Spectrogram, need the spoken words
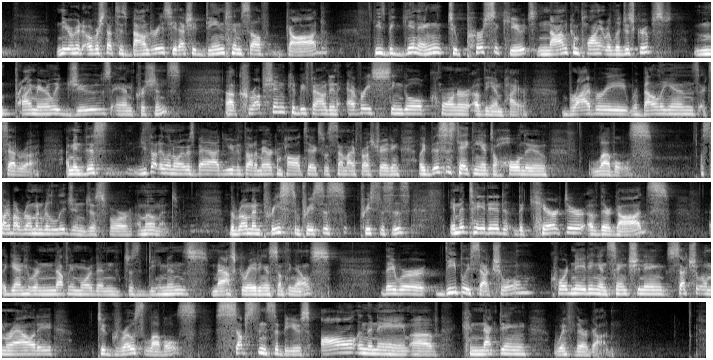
Nero had overstepped his boundaries. He'd actually deemed himself God. He's beginning to persecute non compliant religious groups, primarily Jews and Christians. Uh, corruption could be found in every single corner of the empire bribery, rebellions, etc. I mean, this, you thought Illinois was bad, you even thought American politics was semi frustrating. Like, this is taking it to whole new levels. Let's talk about Roman religion just for a moment. The Roman priests and priestess, priestesses imitated the character of their gods again, who were nothing more than just demons masquerading as something else. They were deeply sexual, coordinating and sanctioning sexual immorality to gross levels, substance abuse, all in the name of connecting with their God.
